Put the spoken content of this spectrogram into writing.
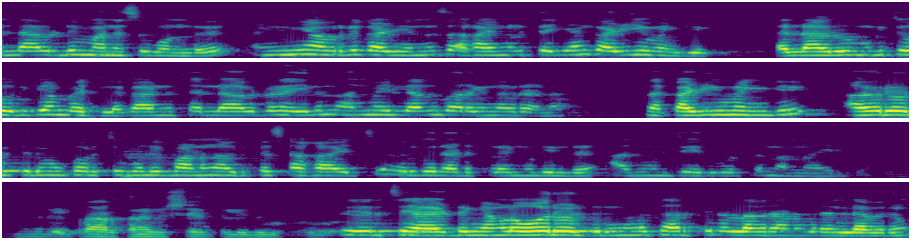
എല്ലാവരുടെയും മനസ്സുകൊണ്ട് ഇനി അവർക്ക് കഴിയുന്ന സഹായങ്ങൾ ചെയ്യാൻ കഴിയുമെങ്കിൽ എല്ലാവരും നമുക്ക് ചോദിക്കാൻ പറ്റില്ല. കാരണം വെച്ചാൽ എല്ലാവരുടെ കയ്യിലും നന്മയില്ല എന്ന് പറയുന്നവരാണ്. കഴിയുമെങ്കിൽ അവരോരുത്തരും കുറച്ചും കൂടി പണം അവർക്ക് സഹായിച്ച് അവർക്ക് ഒരു അടുക്കളയും കൂടി ഉണ്ട്. അതും കൂടി ചെയ്തു കൊടുത്താൽ നന്നായിരിക്കും. പ്രാർത്ഥന വിഷയത്തിൽ ഇത് തീർച്ചയായിട്ടും ഞങ്ങൾ ഓരോരുത്തരും ഞങ്ങൾ ചർച്ചിലുള്ളവരാണ് ഇവരെല്ലാവരും.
